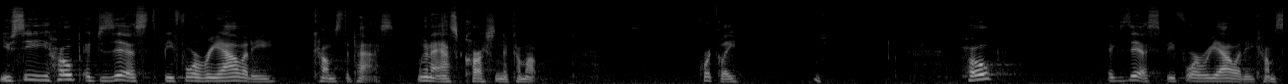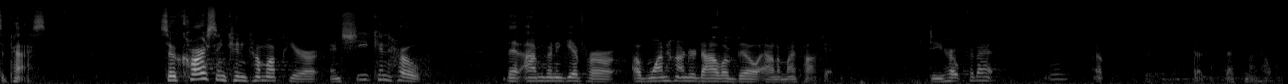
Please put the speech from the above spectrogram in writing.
You see, hope exists before reality comes to pass. I'm going to ask Carson to come up quickly. Hope exists before reality comes to pass. So Carson can come up here and she can hope that I'm going to give her a $100 bill out of my pocket. Do you hope for that? Mm. Oh, that that's not helping.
